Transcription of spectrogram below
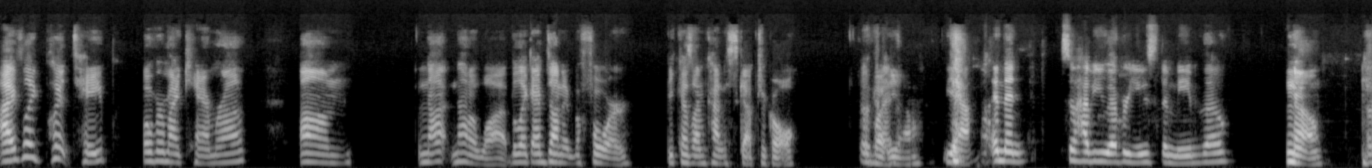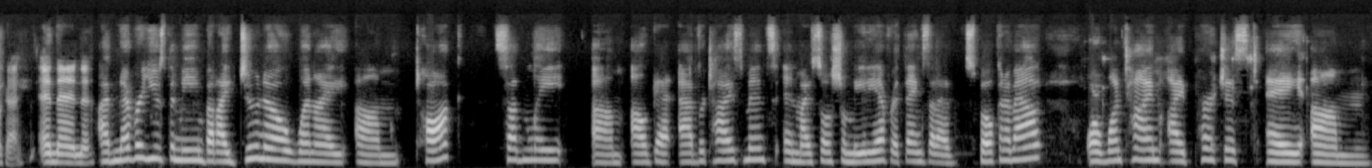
I've like put tape over my camera. Um not not a lot, but like I've done it before because I'm kind of skeptical. Okay. But yeah. Yeah. and then so have you ever used the meme though? No. Okay. And then I've never used the meme, but I do know when I um talk, suddenly um I'll get advertisements in my social media for things that I've spoken about. Or one time I purchased a um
